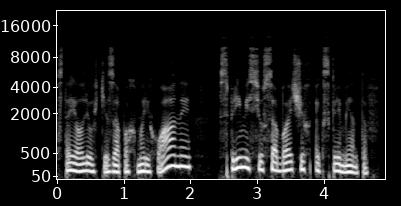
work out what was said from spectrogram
Стоял легкий запах марихуаны с примесью собачьих экскрементов.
